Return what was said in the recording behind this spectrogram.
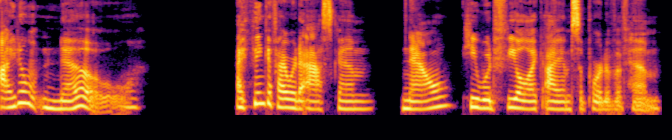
I don't know. I think if I were to ask him now, he would feel like I am supportive of him.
